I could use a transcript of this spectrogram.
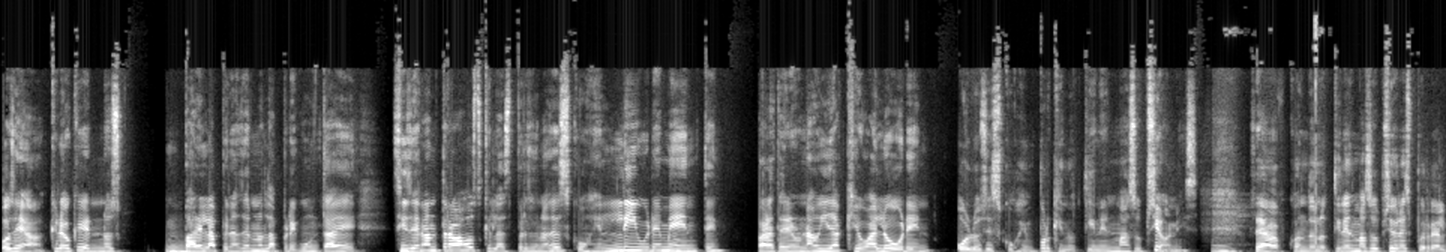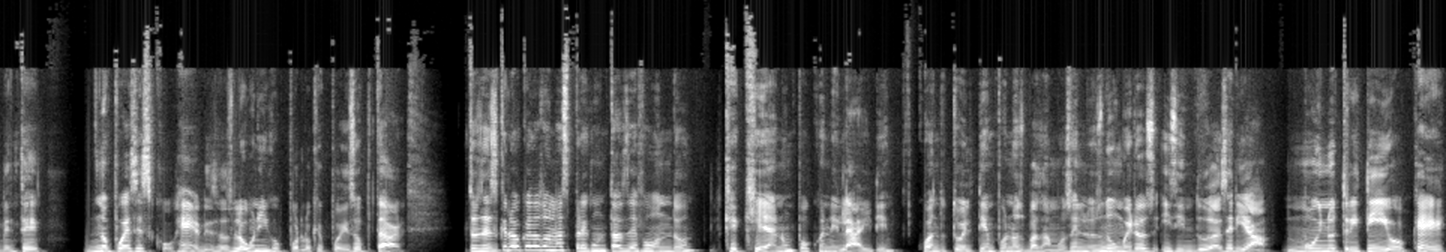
O sea, creo que nos vale la pena hacernos la pregunta de si serán trabajos que las personas escogen libremente para tener una vida que valoren o los escogen porque no tienen más opciones. Mm. O sea, cuando no tienes más opciones, pues realmente no puedes escoger, eso es lo único por lo que puedes optar. Entonces creo que esas son las preguntas de fondo que quedan un poco en el aire cuando todo el tiempo nos basamos en los números y sin duda sería muy nutritivo que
